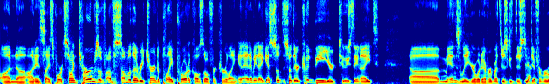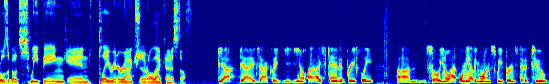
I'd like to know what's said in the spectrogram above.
on uh, on Inside Sports. So, in terms of, of some of the return to play protocols, though, for curling, and, and I mean, I guess so. So there could be your Tuesday night uh, men's league or whatever, but there's there's some yeah. different rules about sweeping and player interaction and all that kind of stuff. Yeah. Yeah. Exactly. You, you know, I, I, scanned it briefly. Um, so you know, only having one sweeper instead of two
